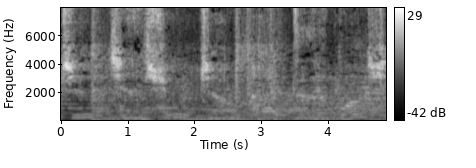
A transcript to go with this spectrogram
之间寻找爱的光线，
